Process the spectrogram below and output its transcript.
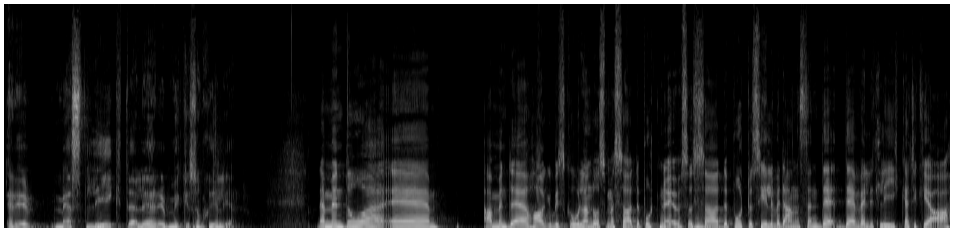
är det mest likt eller är det mycket som skiljer? Nej, men då, eh, ja, men det är Hagebyskolan då som är Söderport nu. Så Söderport och Silverdansen, det, det är väldigt lika tycker jag.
